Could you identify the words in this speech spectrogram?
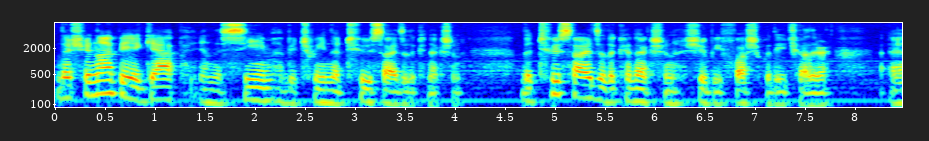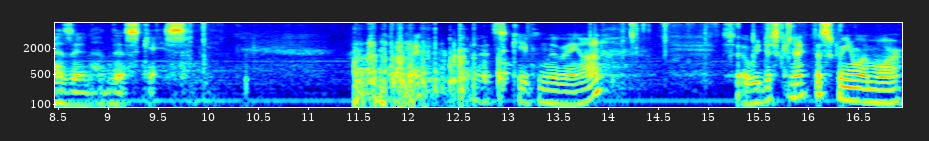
There should not be a gap in the seam between the two sides of the connection. The two sides of the connection should be flush with each other as in this case. Okay let's keep moving on. So we disconnect the screen one more,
